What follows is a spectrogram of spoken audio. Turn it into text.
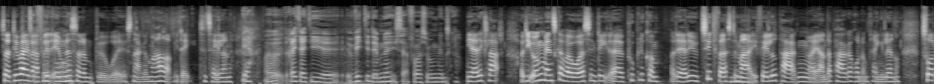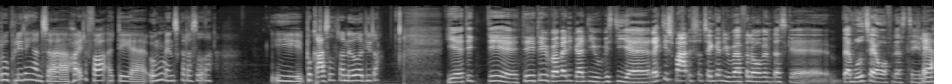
så det var i hvert fald et emne, som blev øh, snakket meget om i dag til talerne. Ja, og et rigtig, rigtig øh, vigtigt emne, især for os unge mennesker. Ja, det er klart. Og de unge mennesker var jo også en del af publikum, og det er det jo tit 1. Mm. maj i Fælledparken og i andre parker rundt omkring i landet. Tror du, at politikerne så er højde for, at det er unge mennesker, der sidder i, på græsset dernede og lytter? Ja, det, det, det, det kan jo godt være, de gør. De jo, hvis de er rigtig smarte, så tænker de jo i hvert fald over, hvem der skal være modtager over for deres taler.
